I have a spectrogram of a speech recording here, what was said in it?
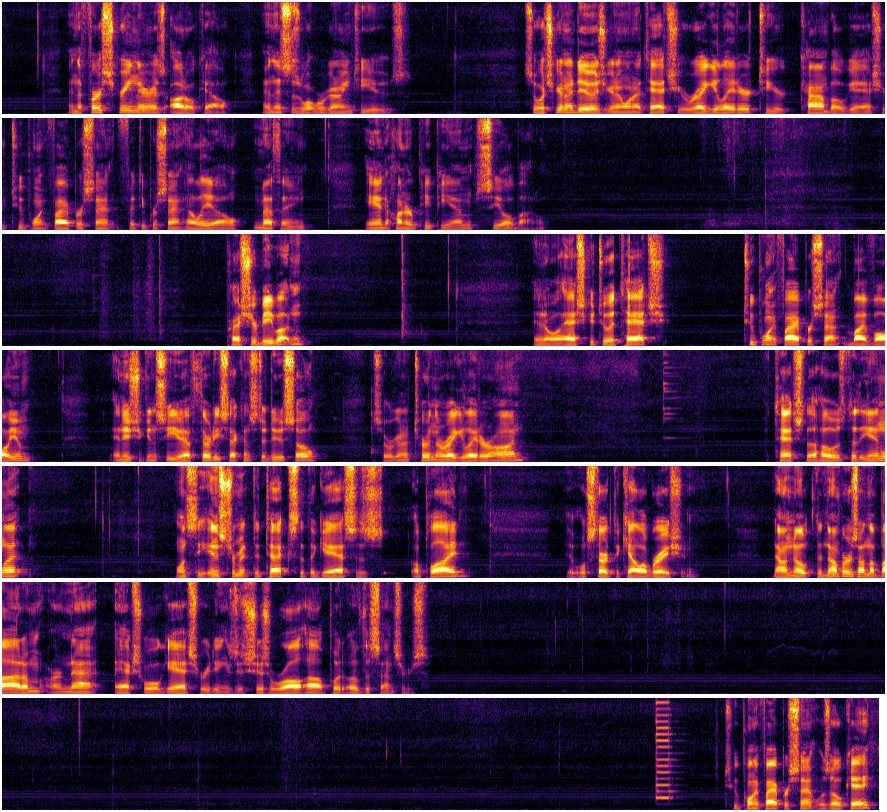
And the first screen there is Auto Cal. And this is what we're going to use. So what you're going to do is you're going to want to attach your regulator to your combo gas, your 2.5%, 50% LEL, methane, and 100 ppm CO bottle. Press your B button. And it will ask you to attach 2.5% by volume. And as you can see you have 30 seconds to do so. So we're going to turn the regulator on attach the hose to the inlet. Once the instrument detects that the gas is applied, it will start the calibration. Now note the numbers on the bottom are not actual gas readings, it's just raw output of the sensors. Two point five percent was okay.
